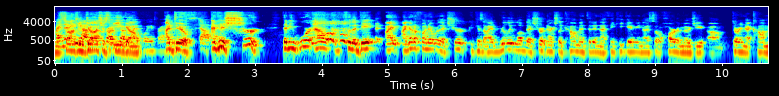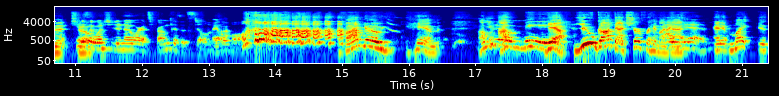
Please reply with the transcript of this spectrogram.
massaging Josh's crush on my ego. I do. Stop And his shirt that he wore out for the date. I, I got to find out where that shirt because I really love that shirt and actually commented in. I think he gave me a nice little heart emoji um, during that comment. She So doesn't want you to know where it's from because it's still available. if I know him, I'm, you I- know me. Yeah, you got that shirt for him, I I bet. did. And it might is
